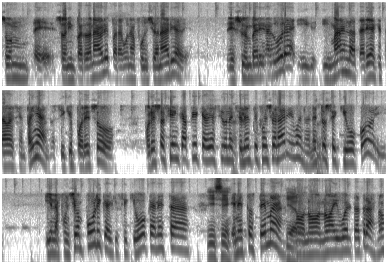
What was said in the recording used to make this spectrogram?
son, eh, son imperdonables para una funcionaria de, de su envergadura y, y más en la tarea que estaba desempeñando. Así que por eso, por eso hacía hincapié que había sido una excelente funcionaria y bueno, en esto se equivocó y, y en la función pública el que se equivoca en esta Y sí, en estos temas no, no, no hay vuelta atrás, ¿no?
